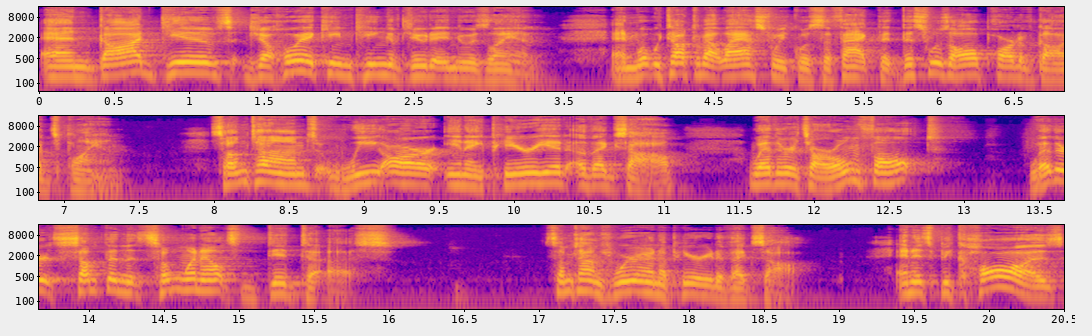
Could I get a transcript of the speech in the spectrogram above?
and God gives Jehoiakim, king of Judah, into his land. And what we talked about last week was the fact that this was all part of God's plan. Sometimes we are in a period of exile, whether it's our own fault, whether it's something that someone else did to us. Sometimes we're in a period of exile. And it's because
